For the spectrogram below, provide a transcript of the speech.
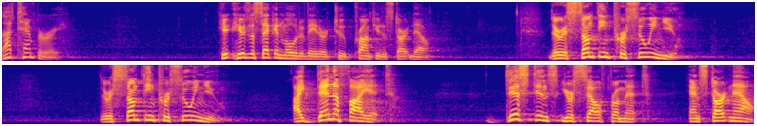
not temporary. Here, here's the second motivator to prompt you to start now there is something pursuing you. There is something pursuing you. Identify it, distance yourself from it, and start now.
